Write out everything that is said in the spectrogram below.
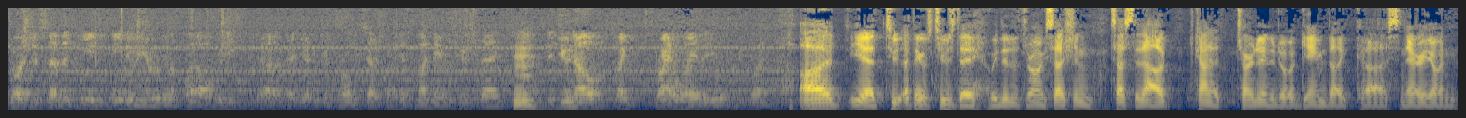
George just said that he, he knew you were going to play all week, uh, that you had a good throwing session, I guess Monday or Tuesday. Mhm. Did you know, like, right away that you were going to be playing? Uh, yeah, tu- I think it was Tuesday. We did the throwing session, tested out, kind of turned it into a game like uh, scenario, and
